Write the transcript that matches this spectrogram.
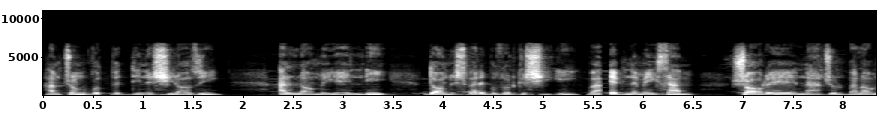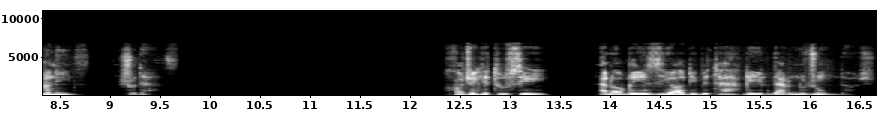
همچون قطب الدین شیرازی، علامه هلی دانشور بزرگ شیعی و ابن میسم شارع نهج البلاغه نیز شده است. خاجه توسی علاقه زیادی به تحقیق در نجوم داشت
